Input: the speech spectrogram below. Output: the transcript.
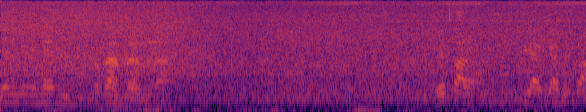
Dân hem nó ra mềm là. Biết ta kia kia biết ta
